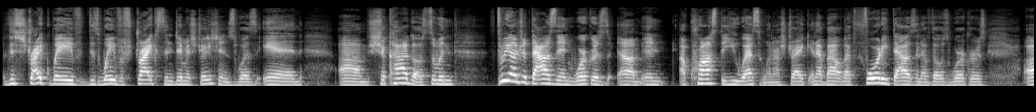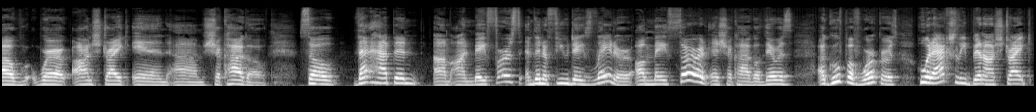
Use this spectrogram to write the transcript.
this strike wave, this wave of strikes and demonstrations was in um, Chicago. So when 300,000 workers um, in across the U.S. went on strike, and about like 40,000 of those workers uh, were on strike in um, Chicago. So that happened um, on May 1st. And then a few days later, on May 3rd in Chicago, there was a group of workers who had actually been on strike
